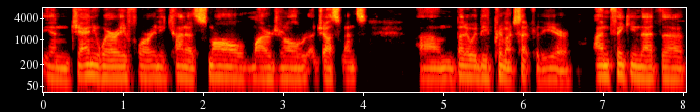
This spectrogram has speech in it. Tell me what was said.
in January for any kind of small marginal adjustments, um, but it would be pretty much set for the year. I'm thinking that the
